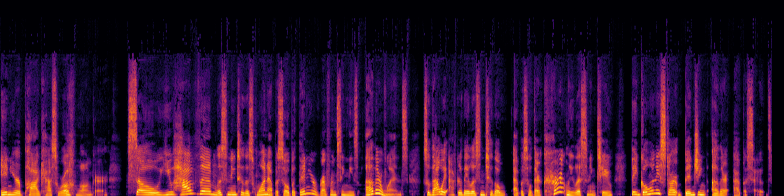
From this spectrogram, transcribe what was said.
in your podcast world longer. So you have them listening to this one episode, but then you're referencing these other ones. So that way, after they listen to the episode they're currently listening to, they go and they start binging other episodes.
